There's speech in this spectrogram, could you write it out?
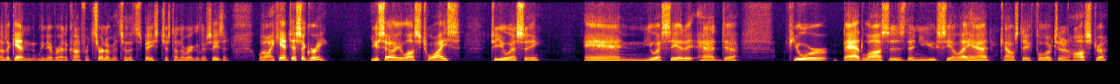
Now again, we never had a conference tournament, so that's based just on the regular season. Well, I can't disagree. UCLA lost twice to USC, and USC had, had uh, fewer bad losses than UCLA had. Cal State, Fullerton, and Hofstra.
